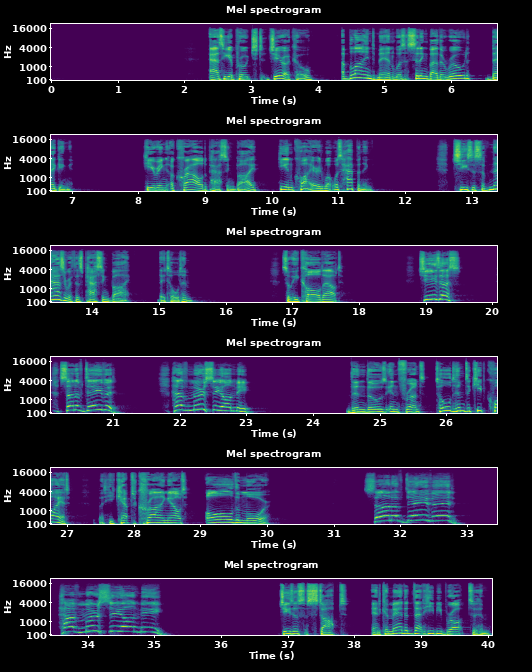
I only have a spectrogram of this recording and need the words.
As he approached Jericho, a blind man was sitting by the road begging. Hearing a crowd passing by, he inquired what was happening. Jesus of Nazareth is passing by, they told him. So he called out, Jesus, son of David, have mercy on me. Then those in front told him to keep quiet, but he kept crying out all the more, Son of David, have mercy on me. Jesus stopped and commanded that he be brought to him.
